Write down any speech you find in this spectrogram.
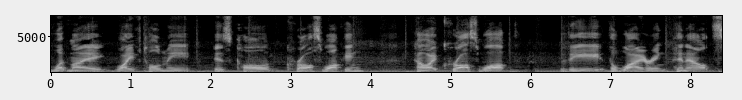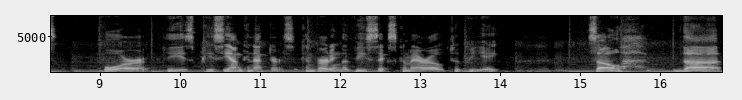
what my wife told me is called crosswalking. How I crosswalked the the wiring pinouts for these PCM connectors, converting the V6 Camaro to V8. So the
